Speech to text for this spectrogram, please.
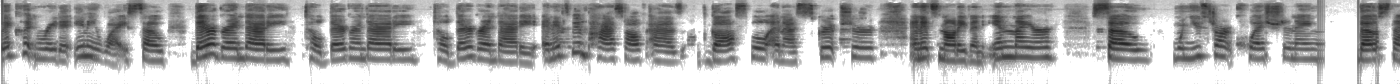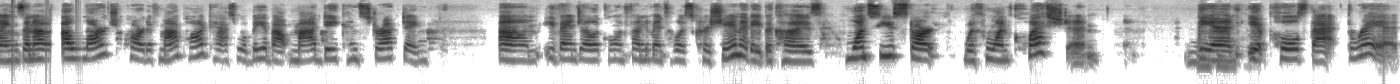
They couldn't read it anyway. So, their granddaddy told their granddaddy, told their granddaddy, and it's been passed off as gospel and as scripture, and it's not even in there. So, when you start questioning those things, and a, a large part of my podcast will be about my deconstructing um, evangelical and fundamentalist Christianity because once you start with one question, then mm-hmm. it pulls that thread.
